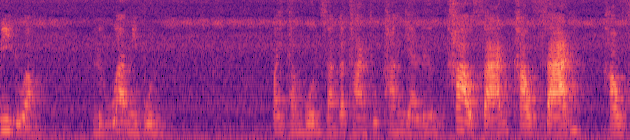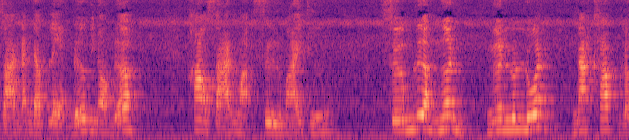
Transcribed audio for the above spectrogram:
มีดวง หรือว่ามีบุญ ไปทำบุญสังฆทานทุกครั้ง อย่าลืมข้าวสารข้าวสารข้าวสารอันดับแรกเด้อพี่น้องเด้อข้าวสารมาสื่อหมายถึง เสริมเรื่องเงิน เงินล้วนๆ นะครับ เรา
